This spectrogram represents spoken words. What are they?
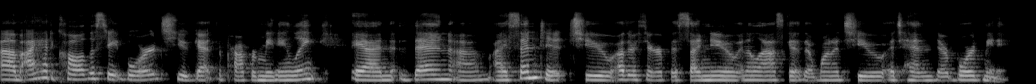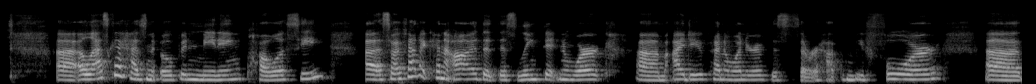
Um, I had to call the state board to get the proper meeting link. And then um, I sent it to other therapists I knew in Alaska that wanted to attend their board meeting. Uh, Alaska has an open meeting policy. Uh, so I found it kind of odd that this link didn't work. Um, I do kind of wonder if this has ever happened before. Uh,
